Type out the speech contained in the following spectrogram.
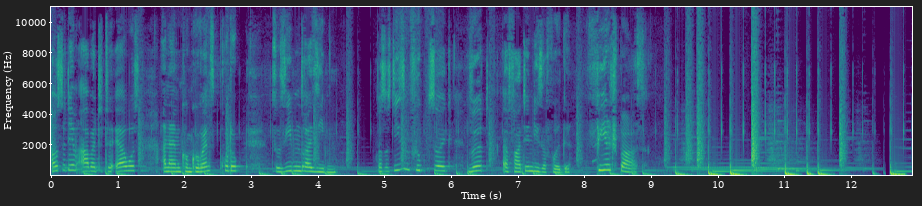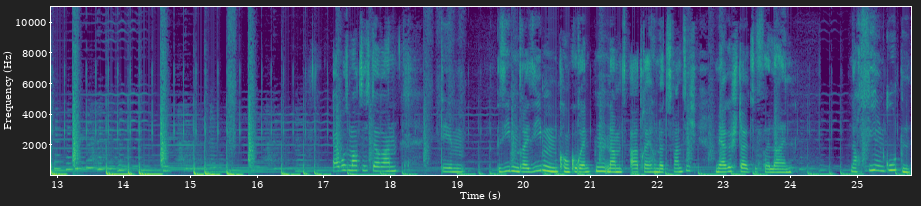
Außerdem arbeitete Airbus an einem Konkurrenzprodukt zur 737. Was aus diesem Flugzeug wird, erfahrt ihr in dieser Folge. Viel Spaß! Airbus macht sich daran, dem 737-Konkurrenten namens A320 mehr Gestalt zu verleihen. Nach vielen guten,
